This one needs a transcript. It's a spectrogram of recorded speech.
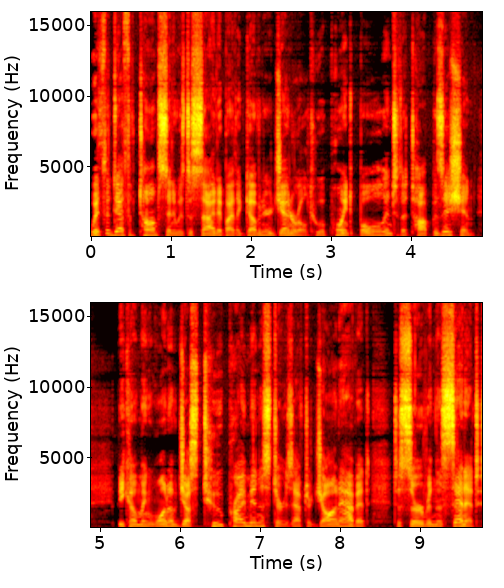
With the death of Thompson, it was decided by the Governor General to appoint Bowell into the top position, becoming one of just two prime ministers after John Abbott to serve in the Senate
